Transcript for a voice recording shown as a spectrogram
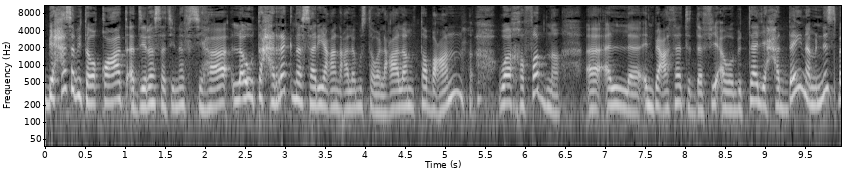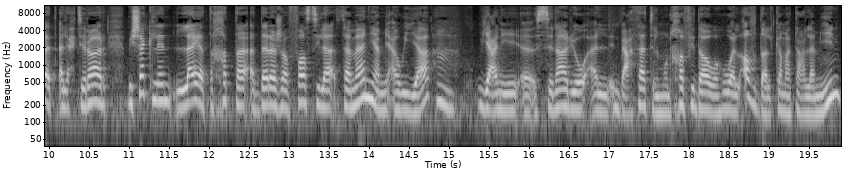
بحسب توقعات الدراسة نفسها لو تحركنا سريعا على مستوى العالم طبعا وخفضنا الانبعاثات الدفيئة وبالتالي حدينا من نسبة الاحترار بشكل لا يتخطى الدرجة فاصلة ثمانية مئوية. يعني سيناريو الانبعاثات المنخفضة وهو الأفضل كما تعلمين.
